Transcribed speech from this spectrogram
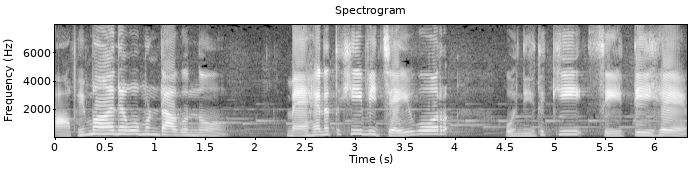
അഭിമാനവും ഉണ്ടാകുന്നു. മെഹനത്ത് ഹി വിജയ് ഓർ ഉനിത് കി സീറ്റി ഹേ.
